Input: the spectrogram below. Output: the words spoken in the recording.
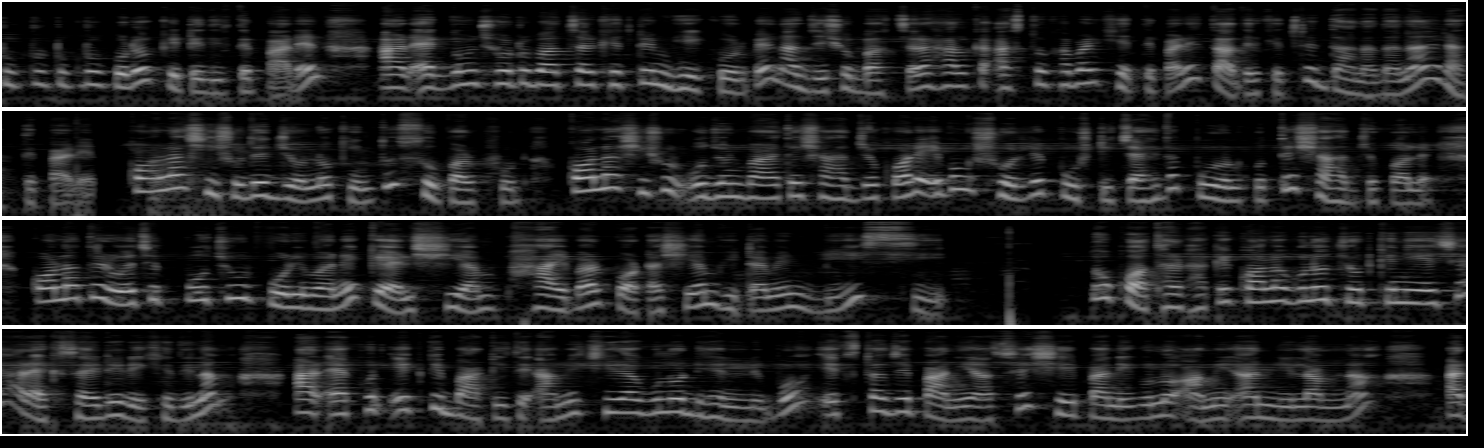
টুকরো টুকরো করেও কেটে দিতে পারেন। আর একদম ছোট বাচ্চার ক্ষেত্রে মিহি করবেন। আর যেসব বাচ্চারা হালকা আস্ত খাবার খেতে পারে, তাদের ক্ষেত্রে দানা দানায় রাখতে পারেন। কলা শিশুদের জন্য কিন্তু সুপারফুড কলা শিশুর ওজন বাড়াতে সাহায্য করে এবং শরীরে পুষ্টি চাহিদা পূরণ করতে সাহায্য করে। কলাতে রয়েছে প্রচুর পরিমাণে calcium, fibre, potassium, vitamin B C তো কথার ফাঁকে কলাগুলো চটকে নিয়েছি আর এক সাইডে রেখে দিলাম। আর এখন একটি বাটিতে আমি চিড়াগুলো ঢেলে নেব। এক্সট্রা যে পানি আছে সেই পানিগুলো আমি আর নিলাম না। আর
